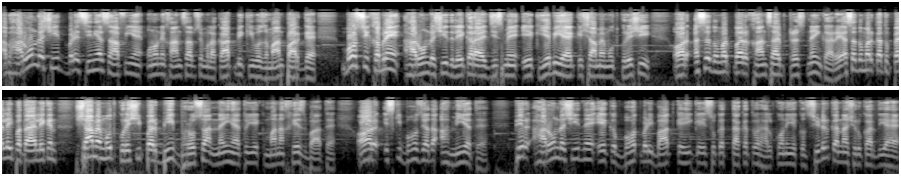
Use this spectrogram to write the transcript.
अब हारून रशीद बड़े सीनियर सहाफ़ी हैं, उन्होंने खान साहब से मुलाकात भी की, वो जमान पार्क गए। बहुत सी खबरें हारून रशीद लेकर आए, जिसमें एक ये भी है कि शाह महमूद कुरेशी और असद उमर पर खान साहब ट्रस्ट नहीं कर रहे। असद उमर का तो पहले ही पता है, लेकिन शाह महमूद कुरेशी पर भी भरोसा नहीं है तो ये एक माना खेज बात है और इसकी बहुत ज़्यादा अहमियत है। फिर हारून रशीद ने एक बहुत बड़ी बात कही कि इस वक्त ताकतवर हलकों ने यह कंसीडर करना शुरू कर दिया है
